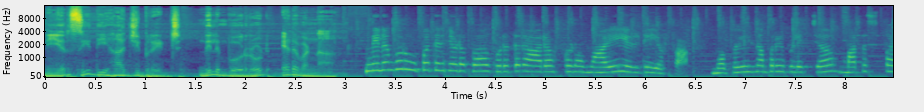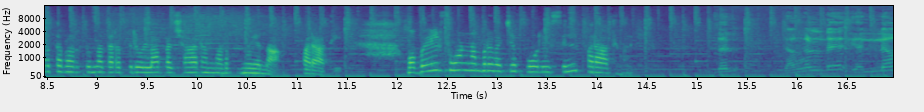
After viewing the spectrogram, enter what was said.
near Sidi Haji bridge Nilambur road Edavanna Nilambur ഉപതെരഞ്ഞെടുപ്പ് ഗുരുതര ആരോപണവുമായി എൽ ഡി എഫ് മൊബൈൽ നമ്പറിൽ വിളിച്ച് മതസ്പർദ്ധ വളർത്തുന്ന തരത്തിലുള്ള പ്രചാരണം നടത്തുന്നു നടത്തുന്നുവെന്ന പരാതി. മൊബൈൽ ഫോൺ നമ്പർ വെച്ച് പോലീസിൽ പരാതി നൽകി. ഞങ്ങളുടെ എല്ലാ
